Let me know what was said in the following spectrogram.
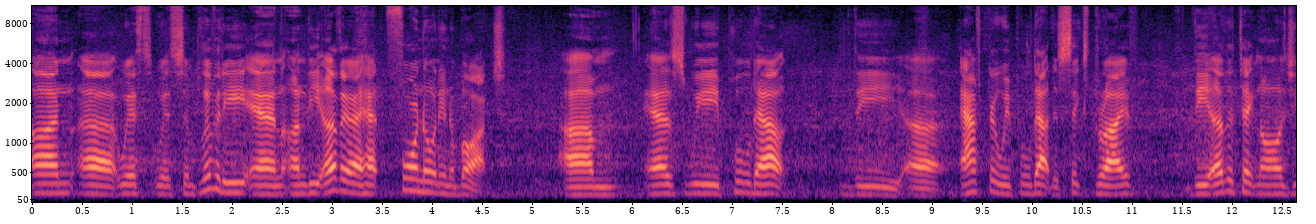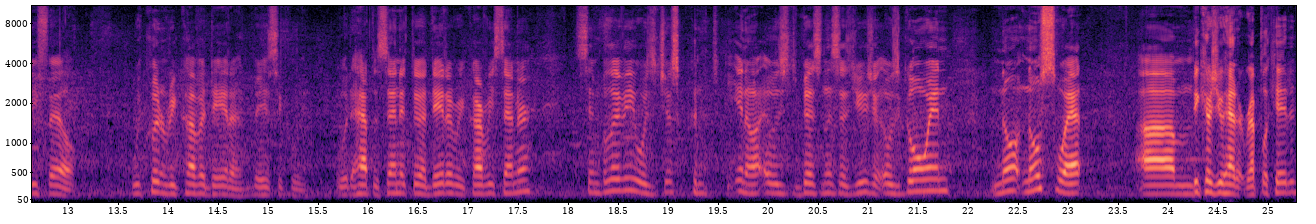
on uh, with, with SimpliVity, and on the other I had four node in a box. Um, as we pulled out the, uh, after we pulled out the sixth drive, the other technology failed. We couldn't recover data, basically. We would have to send it to a data recovery center. SimpliVity was just, you know, it was business as usual. It was going, no, no sweat. Um, Because you had it replicated?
